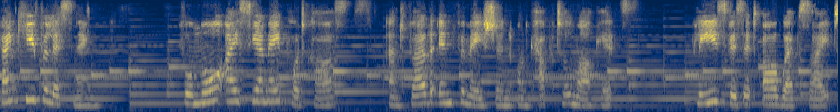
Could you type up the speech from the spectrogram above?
Thank you for listening. For more ICMA podcasts and further information on capital markets, please visit our website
